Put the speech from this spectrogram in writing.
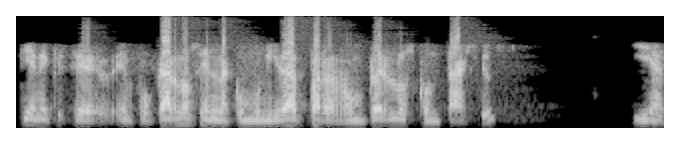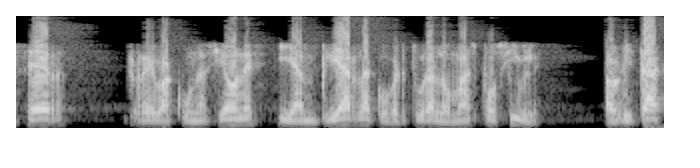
tiene que ser enfocarnos en la comunidad para romper los contagios y hacer revacunaciones y ampliar la cobertura lo más posible. Ahorita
